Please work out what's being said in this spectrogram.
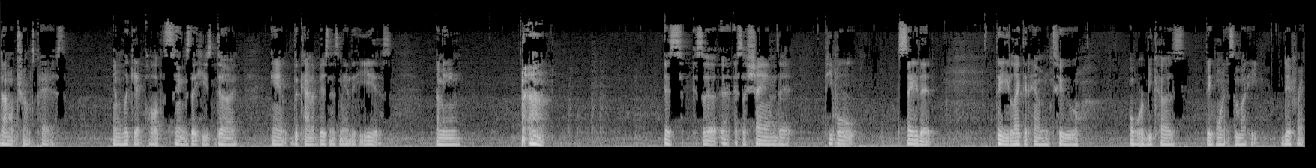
Donald Trump's past and look at all the things that he's done and the kind of businessman that he is. I mean, it's it's a it's a shame that people say that they elected him to or because they wanted somebody different.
